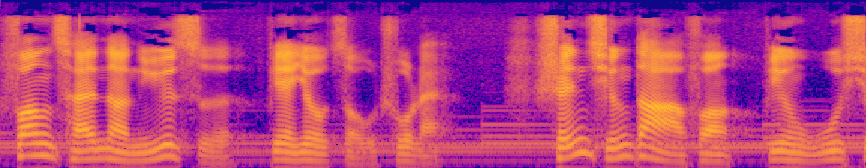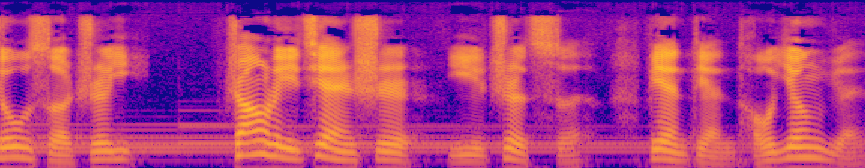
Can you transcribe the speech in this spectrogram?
方才那女子便又走出来，神情大方，并无羞涩之意。张力见事已至此，便点头应允。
